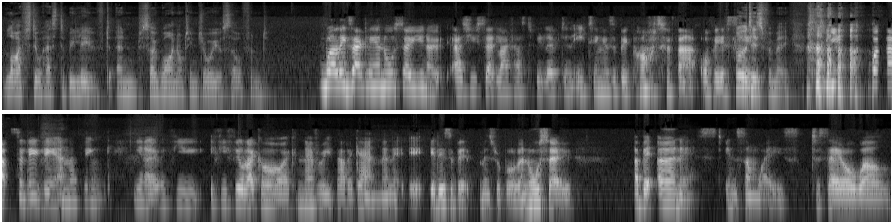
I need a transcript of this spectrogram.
life still has to be lived, and so why not enjoy yourself and well, exactly, and also, you know, as you said, life has to be lived, and eating is a big part of that. Obviously, well, it is for me. yeah, well, absolutely, and I think you know, if you if you feel like, oh, I can never eat that again, then it, it, it is a bit miserable, and also a bit earnest in some ways to say, oh, well,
